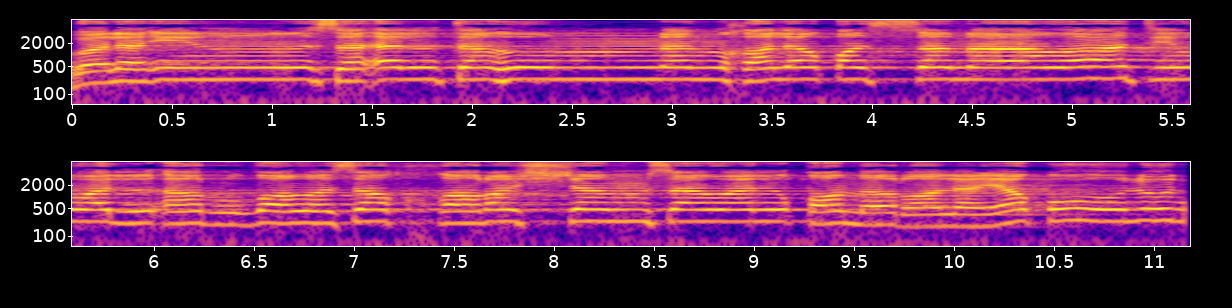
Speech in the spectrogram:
ولئن سألتهم من خلق السماوات والأرض وسخر الشمس والقمر ليقولن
